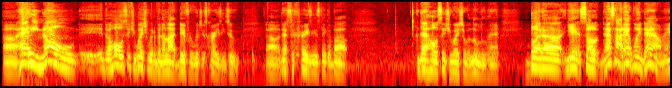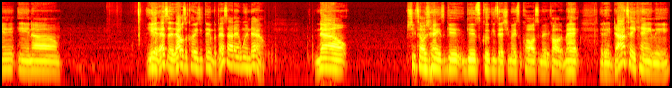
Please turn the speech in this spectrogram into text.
Uh, had he known, it, the whole situation would have been a lot different, which is crazy too. Uh, that's the craziest thing about that whole situation with Lulu, man. But uh, yeah, so that's how that went down, man. And um, yeah, that's a that was a crazy thing, but that's how that went down. Now, she told James to get his cookies that she made some calls to made a call to Mac, and then Dante came in,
